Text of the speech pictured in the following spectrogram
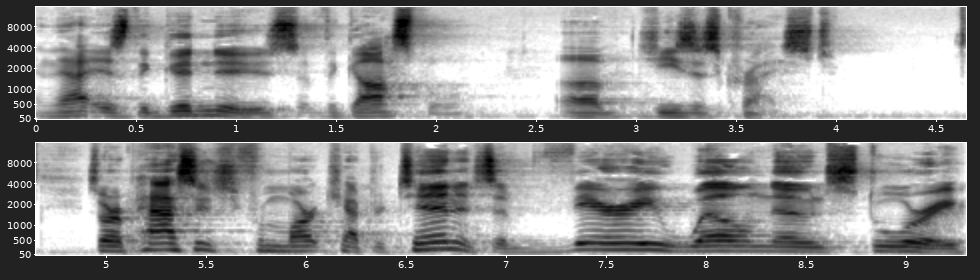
and that is the good news of the gospel of Jesus Christ. So, our passage from Mark chapter 10, it's a very well known story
